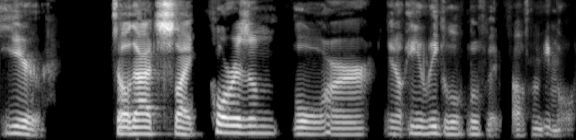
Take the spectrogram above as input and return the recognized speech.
year so that's like tourism or you know illegal movement of Mhm. people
